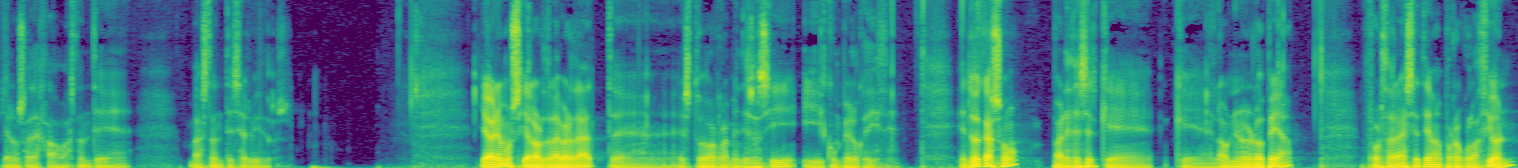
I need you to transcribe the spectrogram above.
ya nos ha dejado bastante, bastante servidos. Ya veremos si a la hora de la verdad eh, esto realmente es así y cumple lo que dice. En todo caso, parece ser que, la Unión Europea forzará este tema por regulación,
